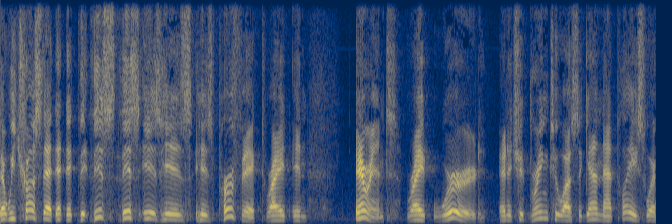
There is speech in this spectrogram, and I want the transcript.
That we trust that, that, that this, this is his, his perfect, right, in errant, right, word. And it should bring to us again that place where,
